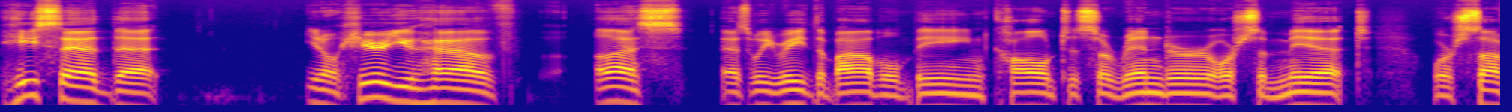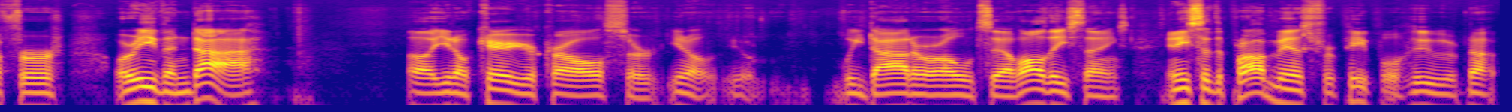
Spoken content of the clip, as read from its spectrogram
He said that, you know, here you have us as we read the Bible being called to surrender or submit or suffer or even die. Uh, you know, carry your cross or you know, you know, we die to our old self, all these things. And he said the problem is for people who have not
